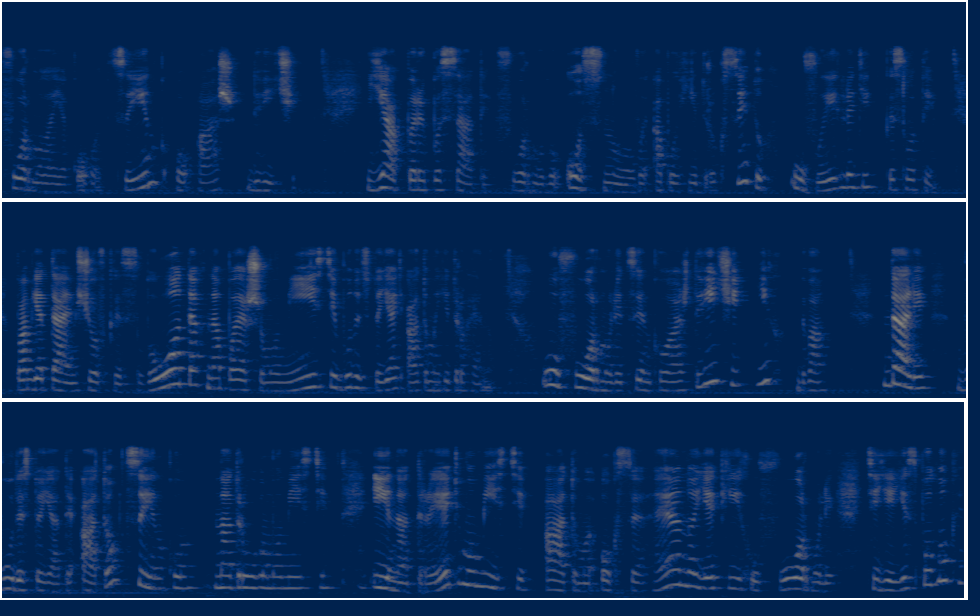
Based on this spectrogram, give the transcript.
формула якого цинк OH двічі. Як переписати формулу основи або гідроксиду у вигляді кислоти? Пам'ятаємо, що в кислотах на першому місці будуть стояти атоми гідрогену. У формулі цинку H двічі їх два. Далі буде стояти атом цинку на другому місці. І на третьому місці атоми оксигену, яких у формулі цієї сполуки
